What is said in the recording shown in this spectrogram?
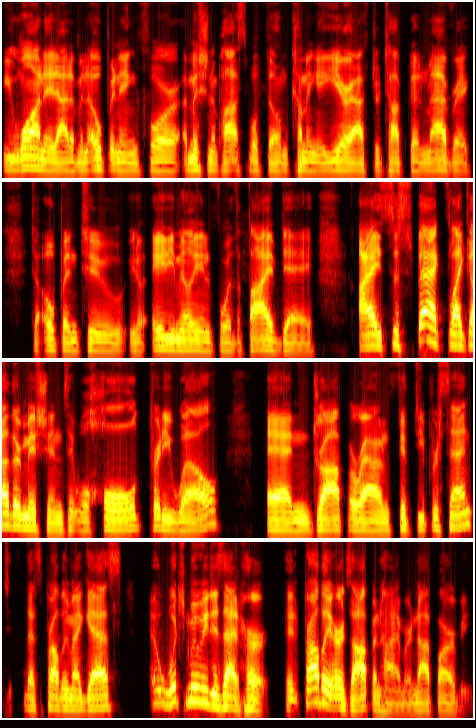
you wanted out of an opening for a Mission Impossible film coming a year after Top Gun Maverick to open to, you know, 80 million for the five day. I suspect, like other missions, it will hold pretty well and drop around 50%. That's probably my guess. Uh, which movie does that hurt? It probably hurts Oppenheimer, not Barbie.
